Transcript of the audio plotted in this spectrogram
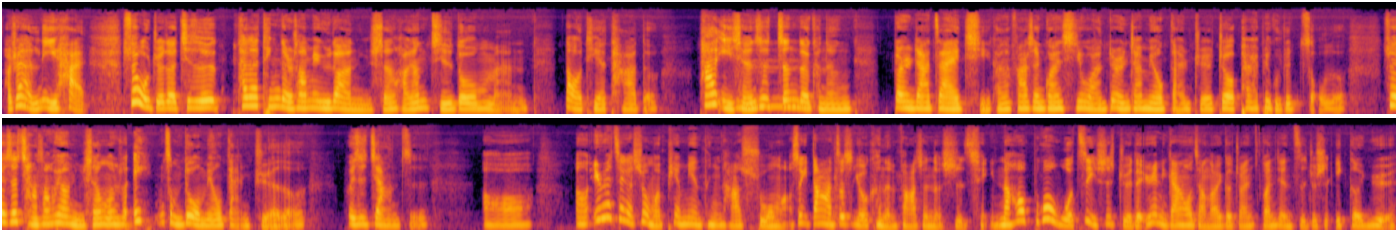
好像很厉害，所以我觉得其实他在 Tinder 上面遇到的女生，好像其实都蛮倒贴他的。他以前是真的可能跟人家在一起，可能发生关系完，对人家没有感觉，就拍拍屁股就走了。所以是常常会有女生问说：“哎，你怎么对我没有感觉了？”会是这样子哦。嗯，因为这个是我们片面听他说嘛，所以当然这是有可能发生的事情。然后，不过我自己是觉得，因为你刚刚有讲到一个专关键字，就是一个月，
